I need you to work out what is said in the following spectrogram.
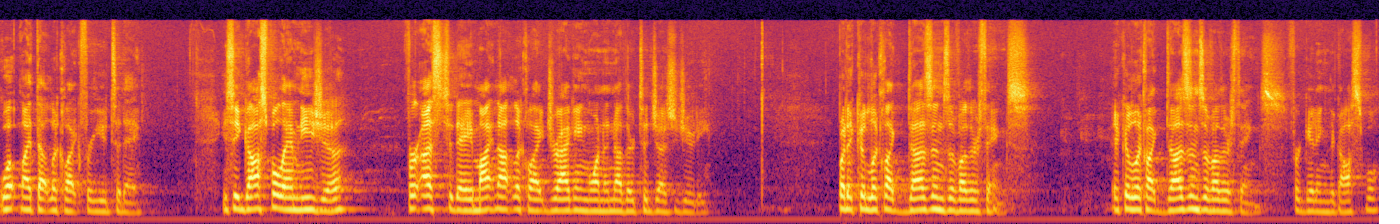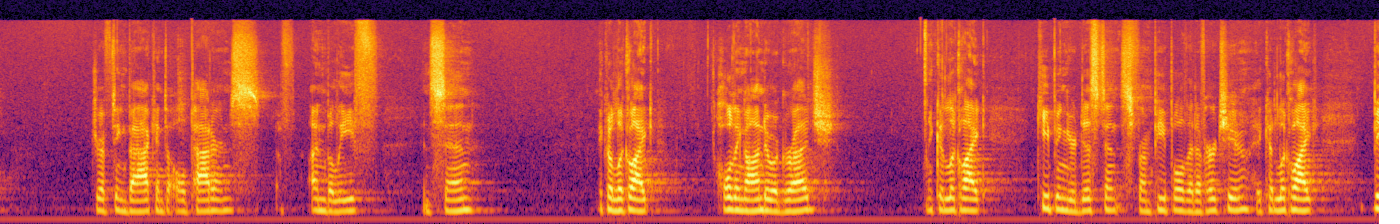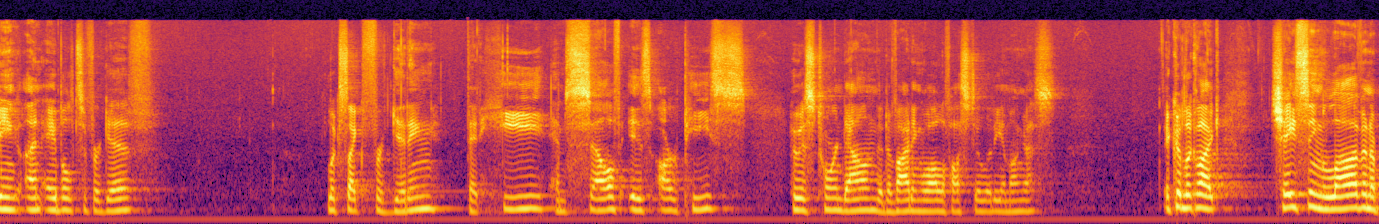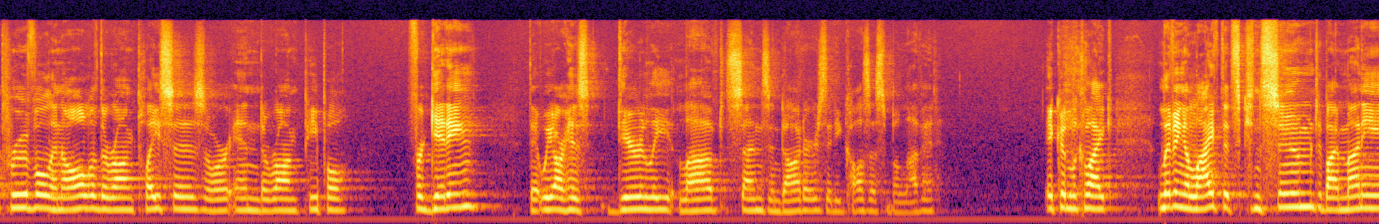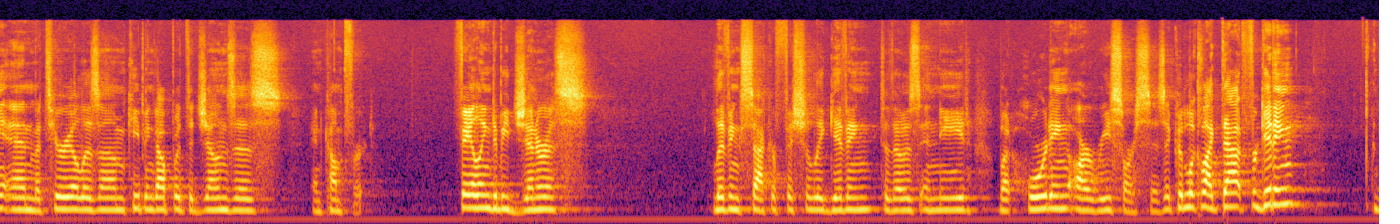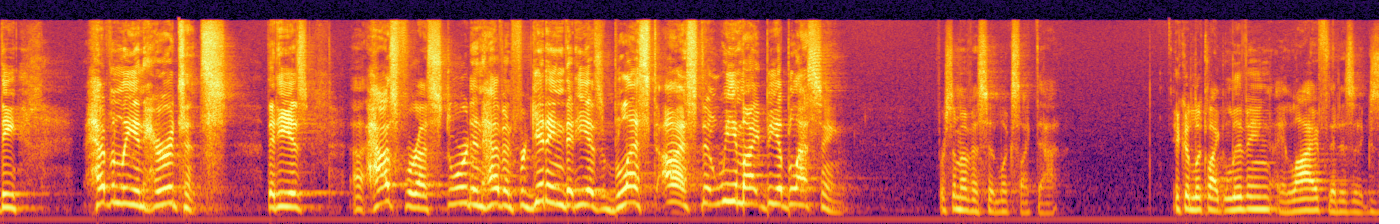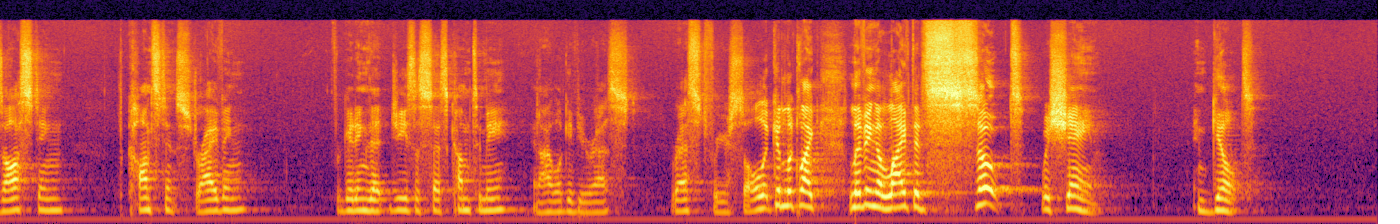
what might that look like for you today? You see, gospel amnesia for us today might not look like dragging one another to Judge Judy, but it could look like dozens of other things. It could look like dozens of other things forgetting the gospel, drifting back into old patterns of unbelief and sin. It could look like holding on to a grudge. It could look like keeping your distance from people that have hurt you. It could look like being unable to forgive. Looks like forgetting that He Himself is our peace, who has torn down the dividing wall of hostility among us. It could look like chasing love and approval in all of the wrong places or in the wrong people, forgetting that we are His dearly loved sons and daughters, that He calls us beloved. It could look like living a life that's consumed by money and materialism, keeping up with the Joneses and comfort, failing to be generous living sacrificially, giving to those in need, but hoarding our resources. It could look like that, forgetting the heavenly inheritance that He is, uh, has for us stored in heaven, forgetting that He has blessed us that we might be a blessing. For some of us, it looks like that. It could look like living a life that is exhausting, constant striving, forgetting that Jesus says, Come to me and I will give you rest rest for your soul. It could look like living a life that's soaked with shame and guilt,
